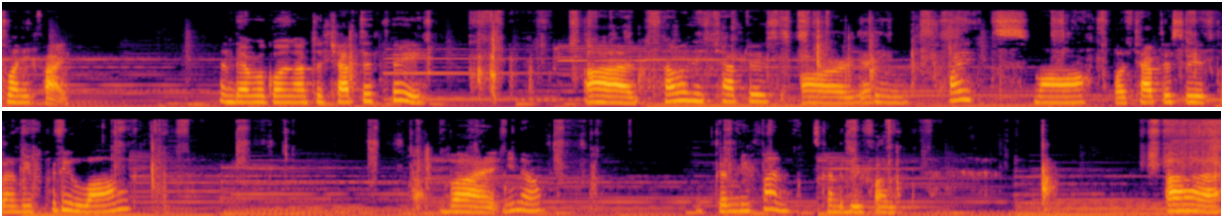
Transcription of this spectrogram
25. And then we're going on to chapter 3. Uh, some of these chapters are getting quite small, but chapter 3 is going to be pretty long. But, you know, it's going to be fun. It's going to be fun. Uh,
